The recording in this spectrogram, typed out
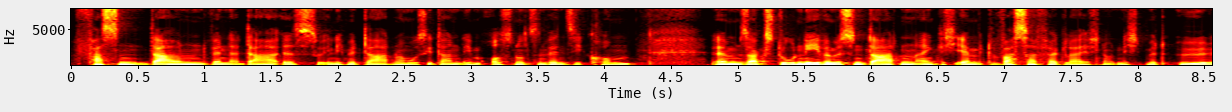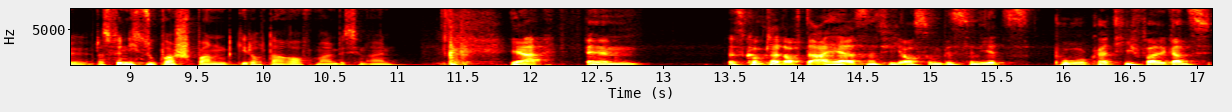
fassen dann, wenn er da ist, so ähnlich mit Daten, man muss sie dann eben ausnutzen, wenn sie kommen. Ähm, sagst du, nee, wir müssen Daten eigentlich eher mit Wasser vergleichen und nicht mit Öl. Das finde ich super spannend. Geh doch darauf mal ein bisschen ein. Ja, ähm, es kommt halt auch daher, ist natürlich auch so ein bisschen jetzt provokativ, weil ganz,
